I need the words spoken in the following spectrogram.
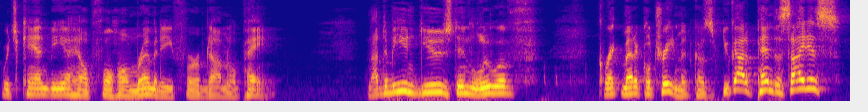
which can be a helpful home remedy for abdominal pain. Not to be used in lieu of correct medical treatment, because you got appendicitis,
